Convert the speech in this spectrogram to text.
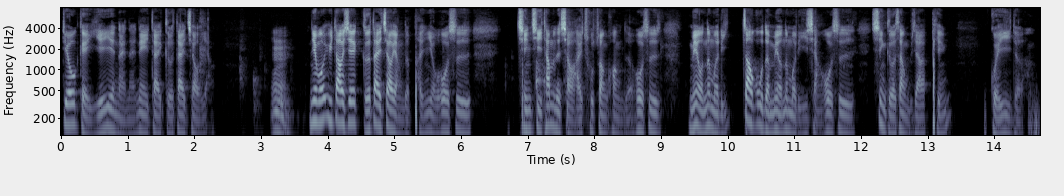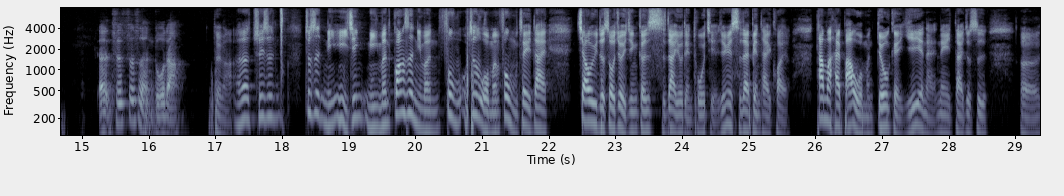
丢给爷爷奶奶那一代隔代教养。嗯，你有没有遇到一些隔代教养的朋友或是亲戚，他们的小孩出状况的，或是没有那么理照顾的没有那么理想，或是性格上比较偏诡异的，呃，这这是很多的啊。对吗？呃，其实就是你已经你们光是你们父母，就是我们父母这一代教育的时候就已经跟时代有点脱节，因为时代变太快了，他们还把我们丢给爷爷奶奶那一代，就是呃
